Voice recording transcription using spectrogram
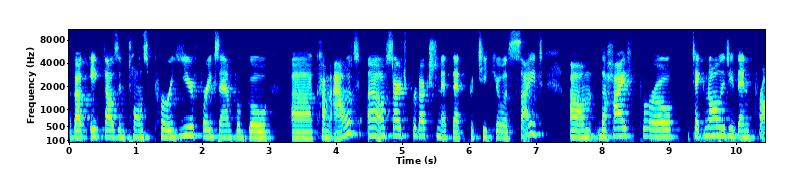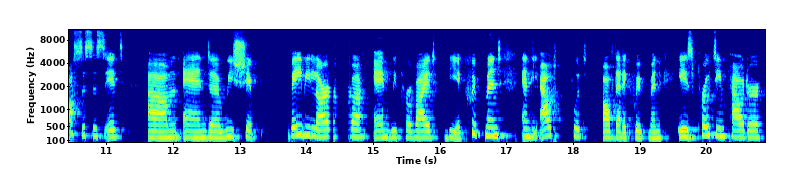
About 8,000 tons per year, for example, go uh, come out uh, of starch production at that particular site. Um, the Hive Pro technology then processes it um, and uh, we ship baby larva and we provide the equipment and the output of that equipment is protein powder,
